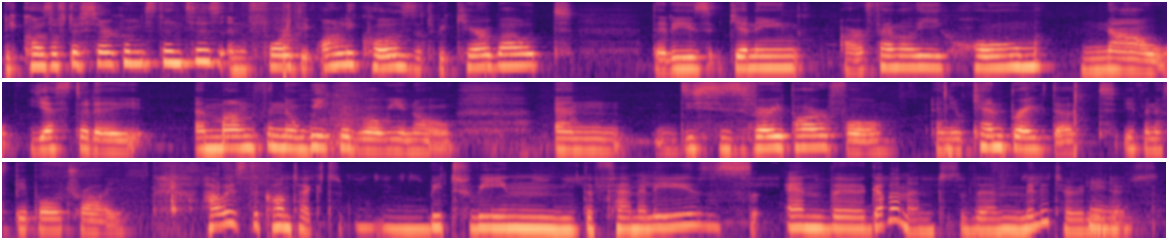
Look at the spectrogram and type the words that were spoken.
because of the circumstances and for the only cause that we care about that is getting our family home now, yesterday, a month and a week ago, you know. And this is very powerful and you can't break that even if people try. How is the contact between the families and the government, the military hmm. leaders? Mm.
